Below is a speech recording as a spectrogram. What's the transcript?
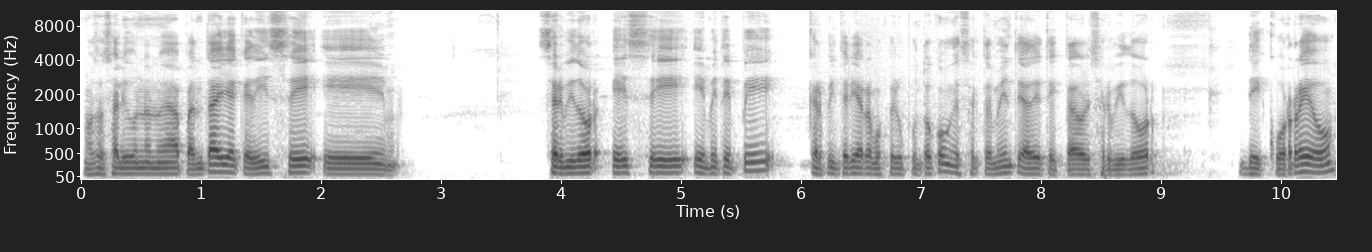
Nos ha salido una nueva pantalla que dice eh, servidor SMTP, carpinteriaramosperú.com, exactamente, ha detectado el servidor de correo.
